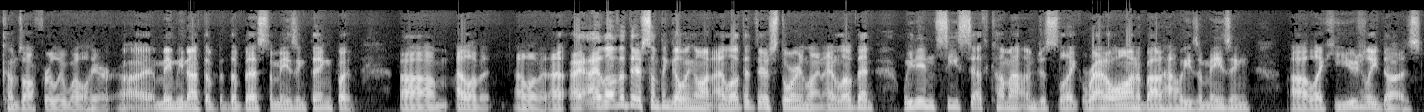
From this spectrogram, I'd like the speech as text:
comes off really well here. Uh, maybe not the the best amazing thing, but um, I love it. I love it. I, I I love that there's something going on. I love that there's storyline. I love that we didn't see Seth come out and just like rattle on about how he's amazing, uh, like he usually does.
